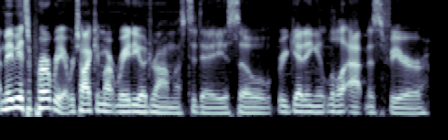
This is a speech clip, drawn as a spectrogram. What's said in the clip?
and maybe it's appropriate. We're talking about radio dramas today, so we're getting a little atmosphere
